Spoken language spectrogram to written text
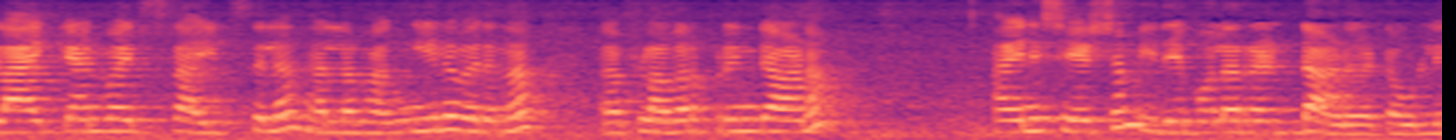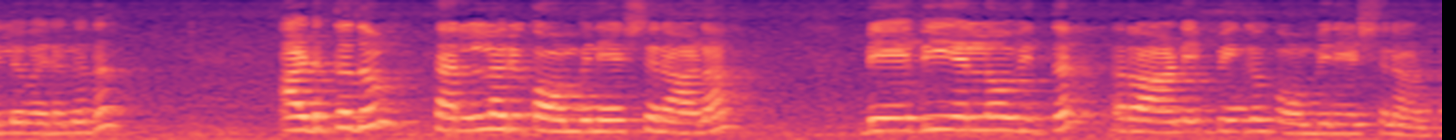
ബ്ലാക്ക് ആൻഡ് വൈറ്റ് സ്ട്രൈപ്സിൽ നല്ല ഭംഗിയിൽ വരുന്ന ഫ്ലവർ പ്രിന്റ് ആണ്. അതിനുശേഷം ഇതേപോലെ റെഡ് ആണ് കേട്ടോ ഉള്ളിൽ വരുന്നത്. അടുത്തതും നല്ലൊരു കോമ്പിനേഷൻ ആണ്. Baby yellow with rani pink combination ആണ്.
